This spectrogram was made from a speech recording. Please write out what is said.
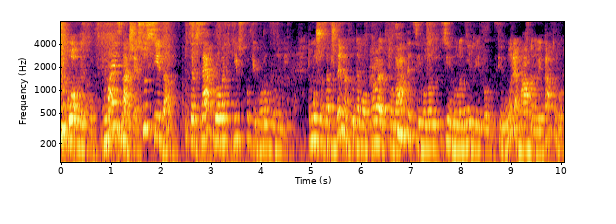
любовнику, немає значення, сусідам, це все про батьківську фігуру в голові. Тому що завжди ми будемо проектувати ці, голов, ці головні дві фігури, мамину і татову,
